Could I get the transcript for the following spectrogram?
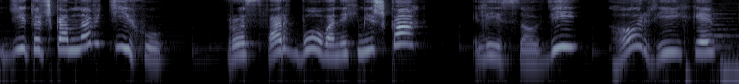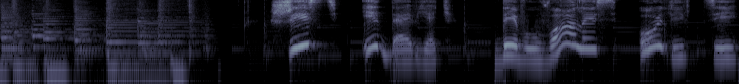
діточкам на втіху в розфарбованих мішках лісові горіхи. Шість і дев'ять. Дивувались олівці.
